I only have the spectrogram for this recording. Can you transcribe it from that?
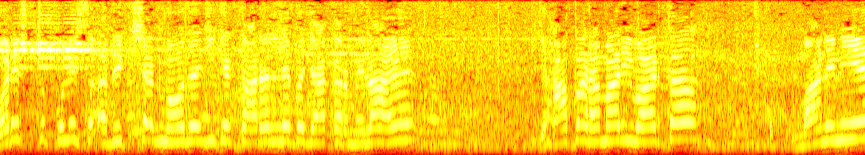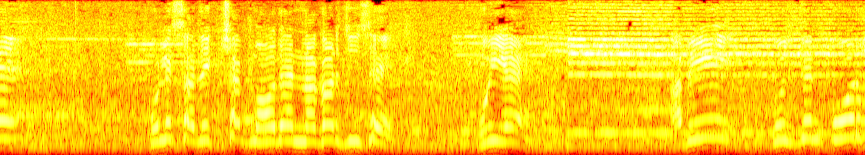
वरिष्ठ पुलिस अधीक्षक महोदय जी के कार्यालय पर जाकर मिला है। जहाँ पर हमारी वार्ता माननीय पुलिस अधीक्षक महोदय नगर जी से हुई है। अभी कुछ दिन पूर्व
